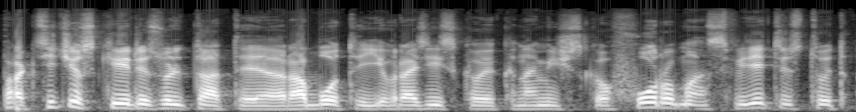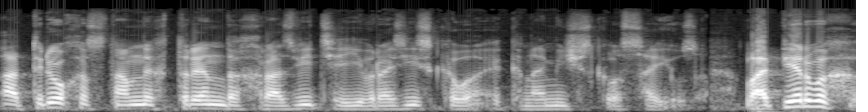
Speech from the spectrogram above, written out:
Практические результаты работы Евразийского экономического форума свидетельствуют о трех основных трендах развития Евразийского экономического союза. Во-первых,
